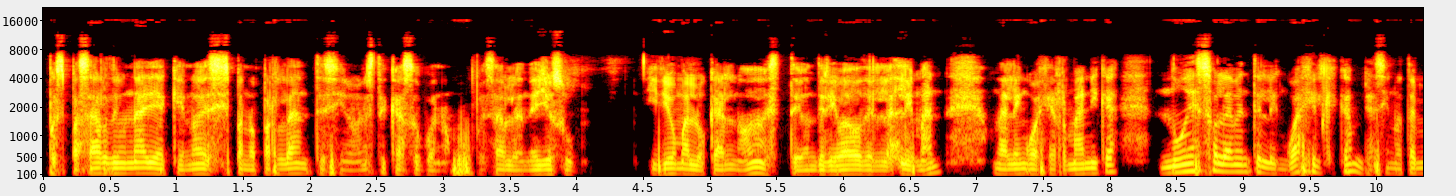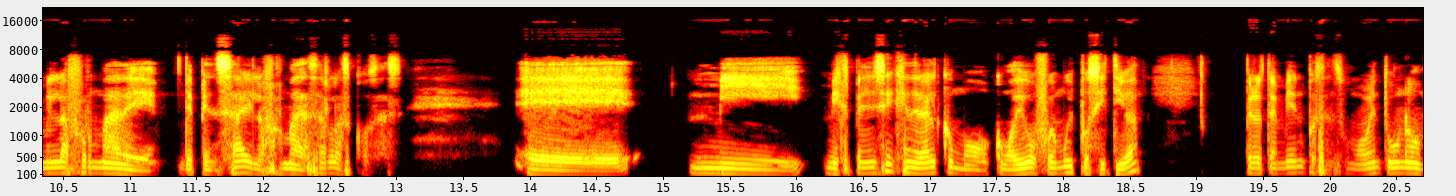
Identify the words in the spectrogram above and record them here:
pues pasar de un área que no es hispanoparlante, sino en este caso, bueno, pues hablan ellos su idioma local, ¿no? Este, un derivado del alemán, una lengua germánica, no es solamente el lenguaje el que cambia, sino también la forma de, pensar y la forma de hacer las cosas. Eh, mi, experiencia en general, como, como digo, fue muy positiva, pero también, pues en su momento uno,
